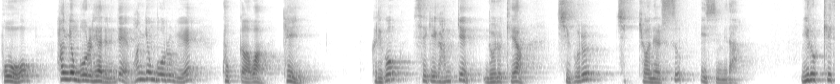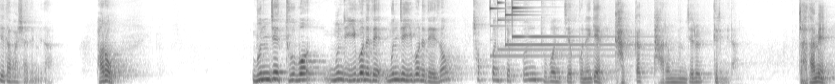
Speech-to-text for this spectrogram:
보호, 환경 보호를 해야 되는데 환경 보호를 위해 국가와 개인 그리고 세계가 함께 노력해야 지구를 지켜낼 수 있습니다. 이렇게 대답하셔야 됩니다. 바로 문제 두 번, 문제 2번에 대, 문제 2번에 대해서 첫 번째 분, 두 번째 분에게 각각 다른 문제를 드립니다. 자, 다음에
